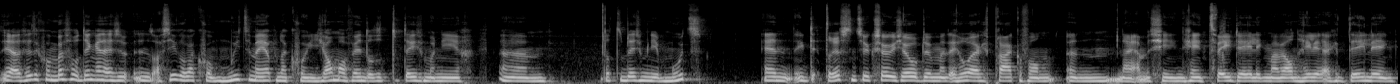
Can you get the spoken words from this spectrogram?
Ja, er zitten gewoon best wel dingen in, in het artikel waar ik gewoon moeite mee heb. En dat ik gewoon jammer vind dat het op deze manier. Um, dat het op deze manier moet. En er is natuurlijk sowieso op dit moment heel erg sprake van een. Nou ja, misschien geen tweedeling, maar wel een hele erge deling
